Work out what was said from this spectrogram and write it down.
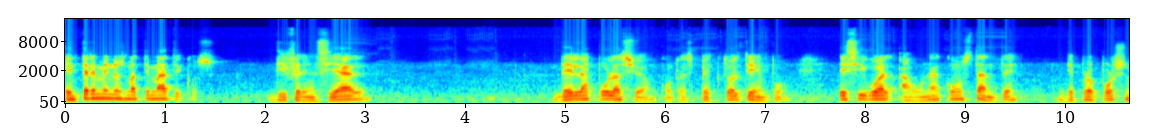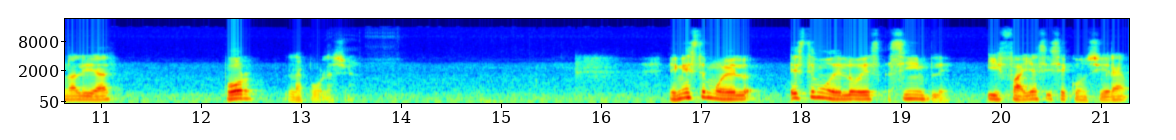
En términos matemáticos, diferencial de la población con respecto al tiempo es igual a una constante de proporcionalidad por la población. En este modelo, este modelo es simple y falla si se consideran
